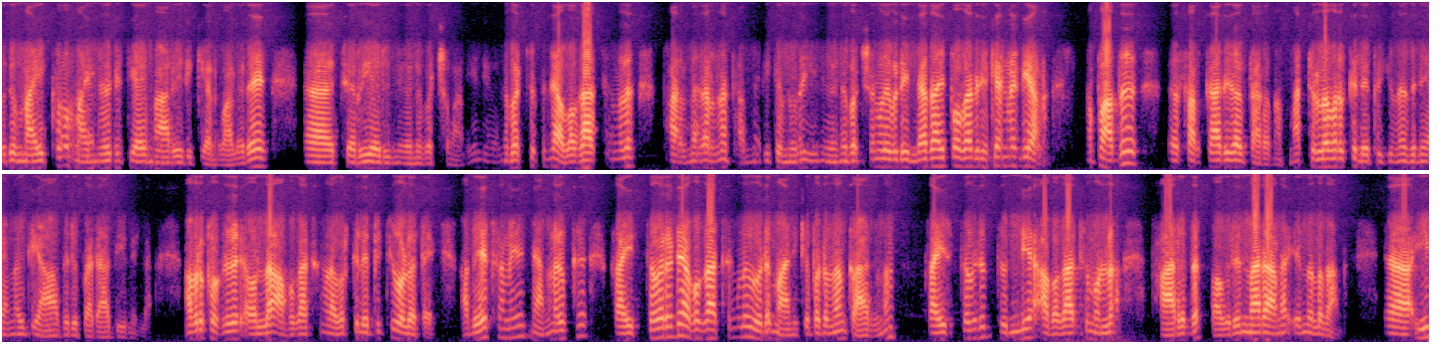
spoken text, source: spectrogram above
ഒരു മൈക്രോ മൈനോറിറ്റി ആയി മാറിയിരിക്കുകയാണ്. വളരെ ചെറിയ ചെറിയൊരു ന്യൂനപക്ഷമാണ്. ഈ ന്യൂനപക്ഷത്തിന്റെ അവകാശങ്ങൾ ഭരണഘടന തന്നിരിക്കുന്നത് ഈ ന്യൂനപക്ഷങ്ങൾ ഇവിടെ ഇല്ലാതായി പോകാതിരിക്കാൻ വേണ്ടിയാണ്. അപ്പൊ അത് സർക്കാരുകൾ തരണം. മറ്റുള്ളവർക്ക് ലഭിക്കുന്നതിന് ഞങ്ങൾക്ക് യാതൊരു പരാതിയുമില്ല. അവർക്കൊക്കെ ഉള്ള അവകാശങ്ങൾ അവർക്ക് ലഭിച്ചുകൊള്ളട്ടെ. അതേസമയം ഞങ്ങൾക്ക് ക്രൈസ്തവരുടെ അവകാശങ്ങൾ ഇവിടെ മാനിക്കപ്പെടണം കാരണം ക്രൈസ്തവരും തുല്യ അവകാശമുള്ള ഭാരത പൗരന്മാരാണ് എന്നുള്ളതാണ്. ഈ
